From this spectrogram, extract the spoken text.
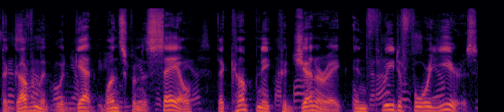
the government would get once from the sale, the company could generate in three to four years.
